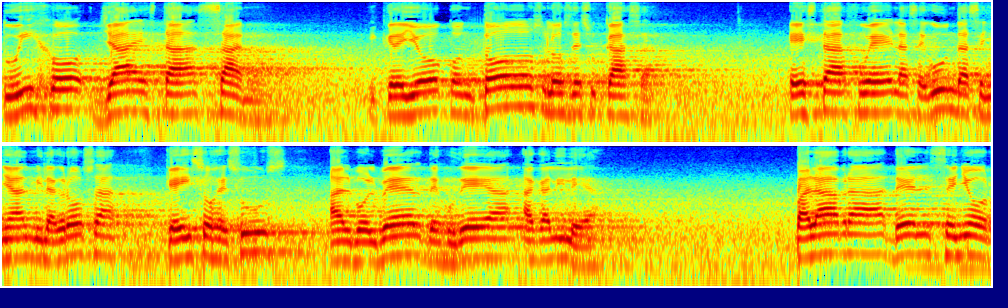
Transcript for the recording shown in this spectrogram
tu hijo ya está sano. Y creyó con todos los de su casa. Esta fue la segunda señal milagrosa que hizo Jesús al volver de Judea a Galilea. Palabra del Señor.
